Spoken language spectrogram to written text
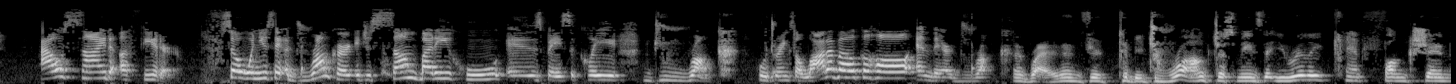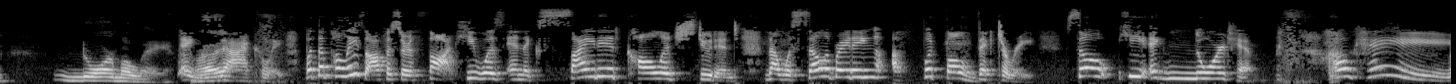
outside a theater. So when you say a drunkard, it's just somebody who is basically drunk, who drinks a lot of alcohol and they're drunk. Uh, right. And to be drunk just means that you really can't function normally. Exactly. Right? But the police officer thought he was an excited college student that was celebrating a football victory. So he ignored him. Okay.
